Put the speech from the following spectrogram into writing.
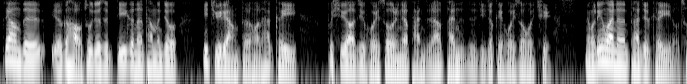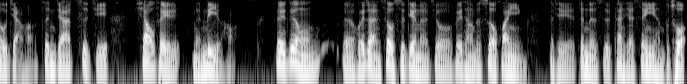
这样的有个好处就是，第一个呢，他们就一举两得哈，他可以不需要去回收人家盘子，然后盘子自己就可以回收回去。那么另外呢，他就可以有抽奖哈，增加刺激消费能力了哈。所以这种呃回转寿司店呢，就非常的受欢迎，而且也真的是看起来生意很不错。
